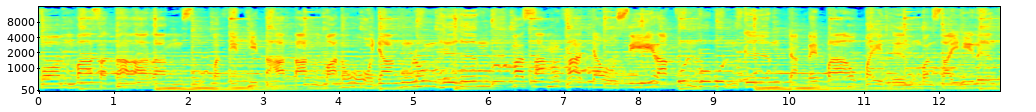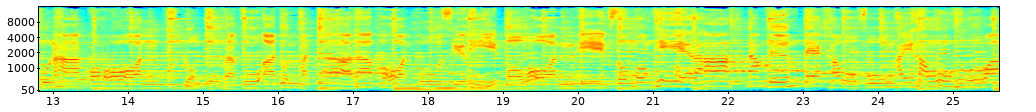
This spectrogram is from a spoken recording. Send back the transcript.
ความบาสการังสุปฏิทิตาตั้งมโนยังลงถึงพระสังฆเจ้าศีลคุณผู้บุญเกินจากได้เป้าไปถึงบนไตเลืองคุณากร ระครูอดุลพัชาราพรปู่สิริปวร เอกทรงองค์เทรานำดื่มแต่เข้าฟูงให้เฮาหูว่า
